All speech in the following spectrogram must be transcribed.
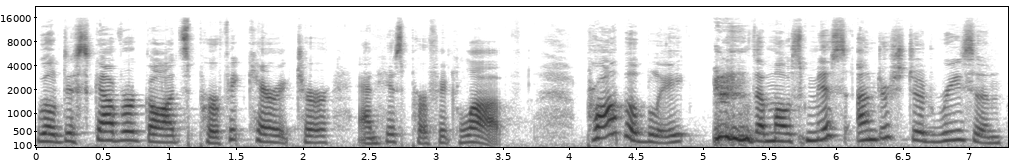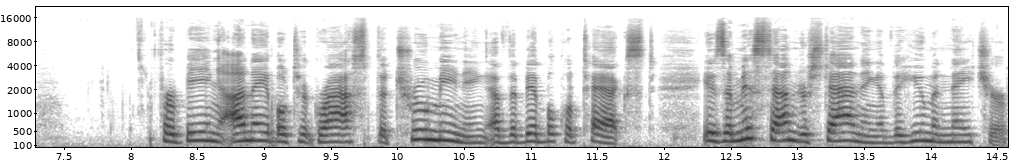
will discover God's perfect character and His perfect love. Probably the most misunderstood reason for being unable to grasp the true meaning of the biblical text is a misunderstanding of the human nature.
